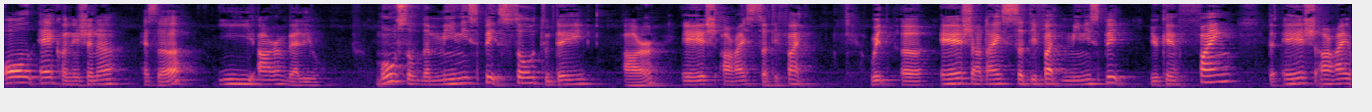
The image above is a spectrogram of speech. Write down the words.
All air conditioner has a EER value. Most of the mini splits sold today are AHRI certified. With a AHRI certified mini split, you can find the AHRI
